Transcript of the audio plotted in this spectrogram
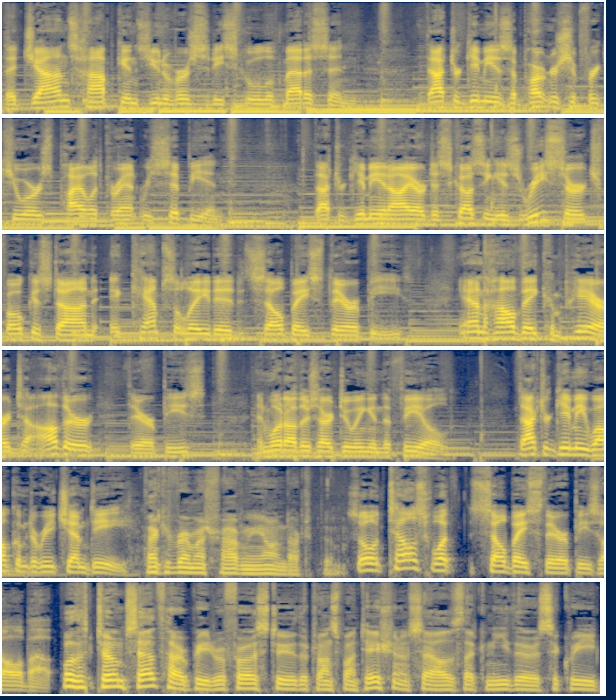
the Johns Hopkins University School of Medicine. Dr. Gimi is a Partnership for Cures pilot grant recipient. Dr. Gimi and I are discussing his research focused on encapsulated cell based therapies and how they compare to other therapies and what others are doing in the field. Dr. Gimi, welcome to ReachMD. Thank you very much for having me on, Dr. Bloom. So tell us what cell based therapy is all about. Well, the term cell therapy refers to the transplantation of cells that can either secrete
